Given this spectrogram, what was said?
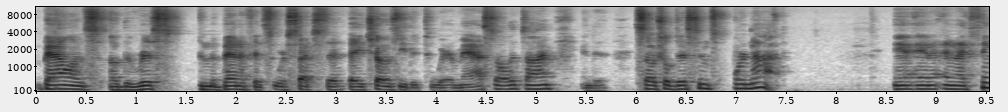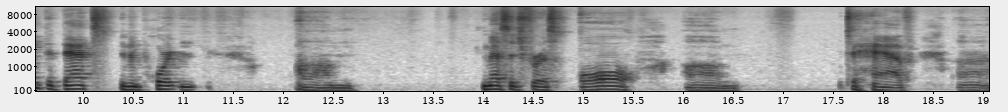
balance of the risks and the benefits were such that they chose either to wear masks all the time and to social distance or not. And, and, and I think that that's an important um, message for us all um, to have uh,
